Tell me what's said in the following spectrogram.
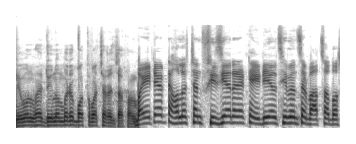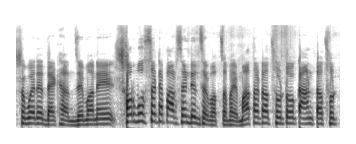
লিমন ভাই দুই নম্বরে বক্তা বাচ্চাটা যত্ন ভাই এটা একটা হলস্টাইন ফ্রিজিয়ানের একটা এডিএল সিমেন্সের বাচ্চা দর্শক ভাইদের দেখান যে মানে সর্বোচ্চ একটা পার্সেন্টেন্সের বাচ্চা ভাই। মাথাটা ছোট কানটা ছোট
